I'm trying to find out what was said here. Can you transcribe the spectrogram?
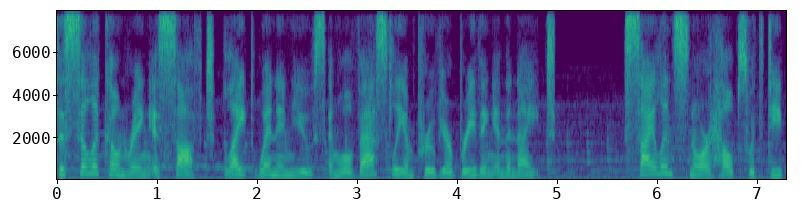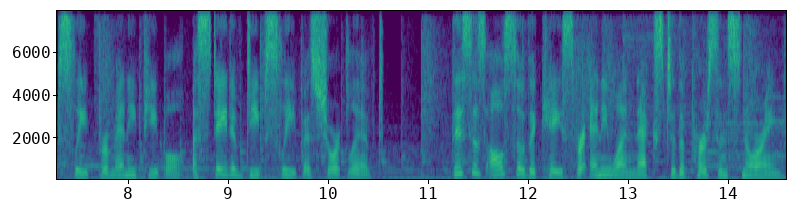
The silicone ring is soft, light when in use and will vastly improve your breathing in the night. Silent snore helps with deep sleep for many people, a state of deep sleep is short-lived. This is also the case for anyone next to the person snoring.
